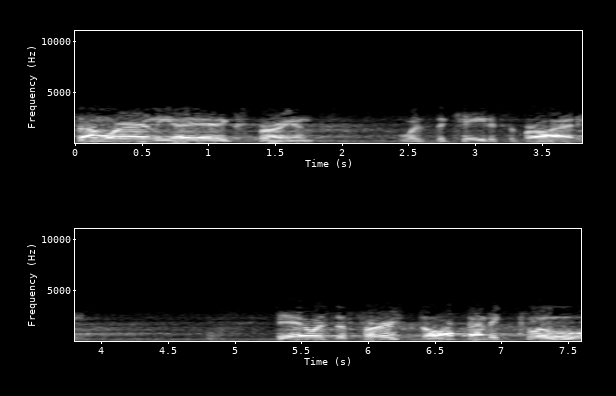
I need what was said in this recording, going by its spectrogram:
Somewhere in the AA experience was the key to sobriety. Here was the first authentic clue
